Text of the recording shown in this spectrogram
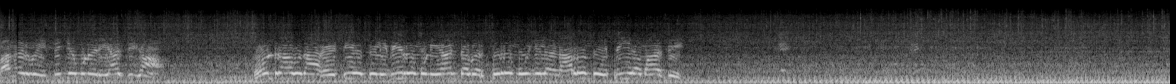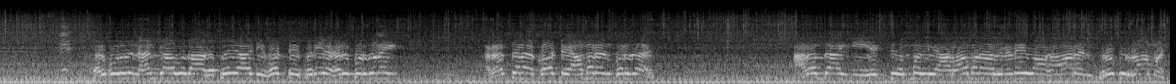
மகர்வை சிங்கமுனர் யாசிகா மூன்றாவதாக எட்டியத்தலி வீரமுனி ஆண்டவர் திருமுகிலன் அருந்தை பி எம் ஆசி. தற்பொழுது நான்காவதாக பேயாடி கோட்டை பெரிய கருப்பருதனை ரத்தன கோட்டை அமரன் பிரதர். அறந்தாங்கி எட்டு எம்எல்ஏ ராமநாதன் நினைவாக ஆரன் பிரபு ராமன்.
